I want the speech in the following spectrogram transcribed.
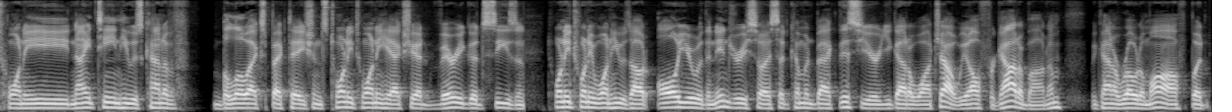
2019, he was kind of below expectations. 2020, he actually had very good season. 2021, he was out all year with an injury. So I said, coming back this year, you got to watch out. We all forgot about him. We kind of wrote him off, but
